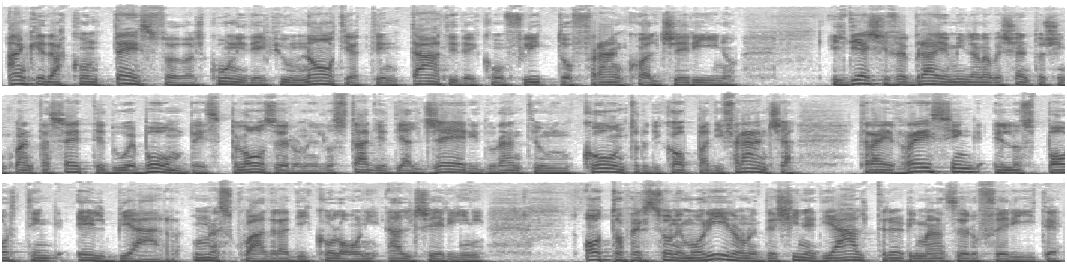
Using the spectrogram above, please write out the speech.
anche da contesto ad alcuni dei più noti attentati del conflitto franco-algerino. Il 10 febbraio 1957 due bombe esplosero nello stadio di Algeri durante un incontro di Coppa di Francia tra il Racing e lo Sporting El Biar, una squadra di coloni algerini. Otto persone morirono e decine di altre rimasero ferite.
